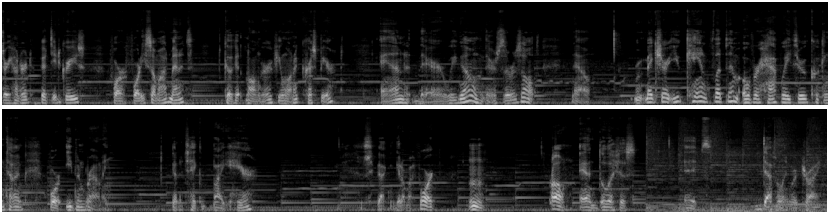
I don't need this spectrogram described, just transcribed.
350 degrees for 40 some odd minutes. Cook it longer if you want it crispier. And there we go. There's the result. Now, make sure you can flip them over halfway through cooking time for even browning. I'm to take a bite here. Let's see if I can get on my fork. Mmm. Oh, and delicious. It's definitely worth trying.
